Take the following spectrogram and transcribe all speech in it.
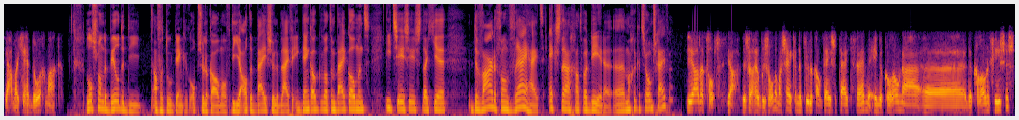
ja, wat je hebt doorgemaakt. Los van de beelden die af en toe denk ik op zullen komen of die je altijd bij zullen blijven. Ik denk ook wat een bijkomend iets is, is dat je de waarde van vrijheid extra gaat waarderen. Uh, mag ik het zo omschrijven? Ja, dat klopt. Ja, is wel heel bijzonder. Maar zeker natuurlijk ook deze tijd in de, corona, uh, de coronacrisis.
